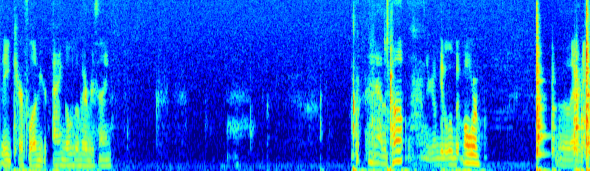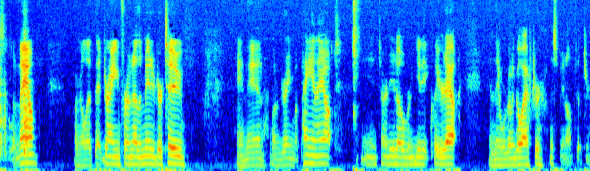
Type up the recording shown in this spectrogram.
Be careful of your angles of everything. Now the pump, you're gonna get a little bit more. Well, there it is. So now we're gonna let that drain for another minute or two. And then I'm gonna drain my pan out and turn it over and get it cleared out. And then we're gonna go after the spin-on filter.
